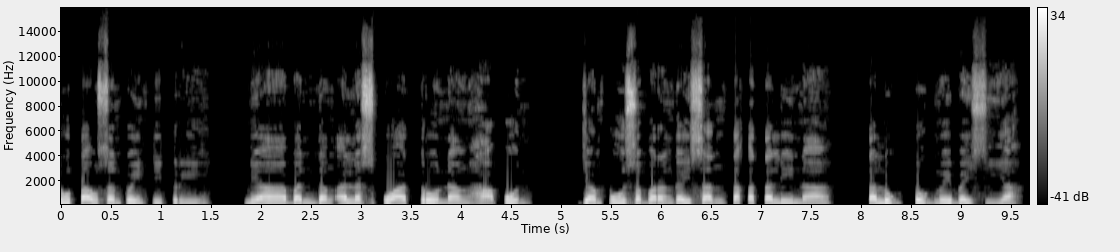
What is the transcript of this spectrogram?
2023 ni uh, bandang alas 4 ng hapon. Diyan po sa barangay Santa Catalina, Talugtog, Nueva Ecija.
